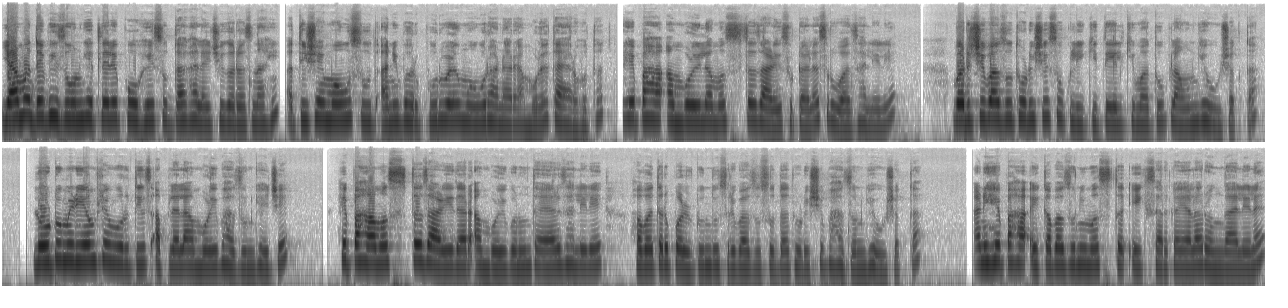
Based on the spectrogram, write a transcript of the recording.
यामध्ये भिजवून घेतलेले पोहे सुद्धा घालायची गरज नाही. अतिशय मऊ सूद आणि भरपूर वेळ मऊ राहणाऱ्या आंबोळ्या तयार होतात. हे पहा आंबोळीला मस्त जाळी सुटायला सुरुवात झालेली आहे. वरची बाजू थोडीशी सुकली की तेल किंवा तूप लावून घेऊ शकता. लो टू मिडियम फ्लेमवरतीच आपल्याला आंबोळी भाजून घ्यायचे. हे पहा मस्त जाळीदार आंबोळी बनून तयार झालेले. हवं तर पलटून दुसरी बाजू सुद्धा थोडीशी भाजून घेऊ शकता. आणि हे पहा एका बाजूनी मस्त एकसारखा याला रंग आलेला आहे.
